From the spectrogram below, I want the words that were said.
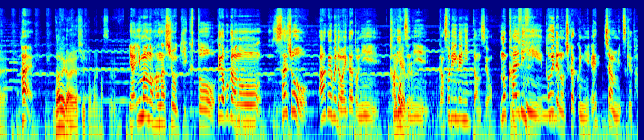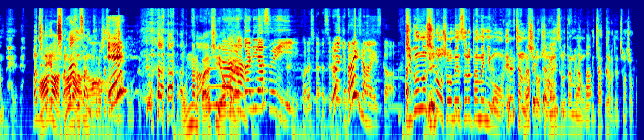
ね。はい誰が怪しいと思います？いや今の話を聞くとてか僕あのー最初アーカイブで湧いた後に貨物にガソリン入れに行ったんですよ。の帰りにトイレの近くにえっちゃん見つけたんで。マジでえっちゃんあらららズさん殺してそうだなと思ってて。女の子怪しいよこわれかりやすい殺し方するわけないじゃないですか。自分の白を証明するためにも えっちゃんの白を証明するためにも僕ジャッカルで打ちましょうか。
